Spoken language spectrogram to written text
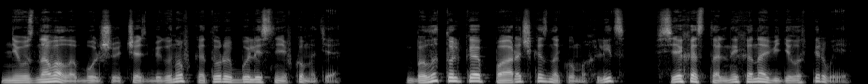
не узнавала большую часть бегунов, которые были с ней в комнате. Была только парочка знакомых лиц, всех остальных она видела впервые.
